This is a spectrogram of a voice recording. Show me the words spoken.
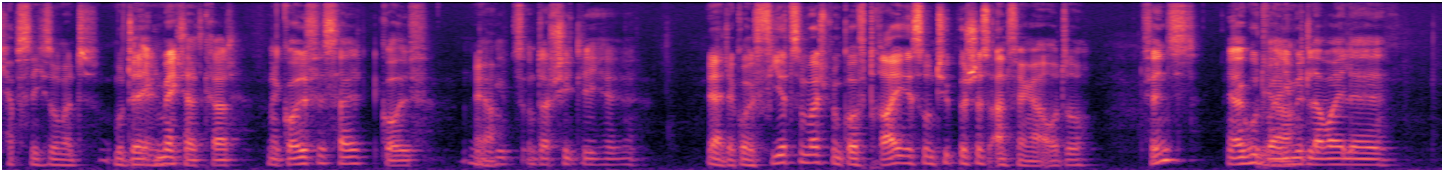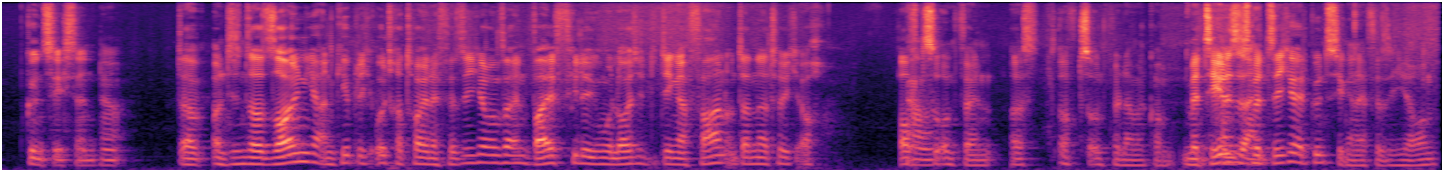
Ich hab's nicht so mit Ich Modellen. merke das gerade. Eine Golf ist halt Golf. Da Ja. gibt es unterschiedliche. Ja, der Golf 4 zum Beispiel und Golf 3 ist so ein typisches Anfängerauto. Findest? Ja, gut, weil Ja. die mittlerweile günstig sind, ja. Da, und die sollen ja angeblich ultra teuer in der Versicherung sein, weil viele junge Leute die Dinger fahren und dann natürlich auch oft, Ja. zu, Unfällen, oft zu Unfällen damit kommen. Mercedes ist mit Sicherheit günstiger in der Versicherung.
